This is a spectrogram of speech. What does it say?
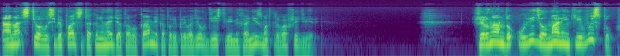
она стерла себе пальцы, так и не найдя того камня, который приводил в действие механизм, открывавший дверь. Фернандо увидел маленький выступ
